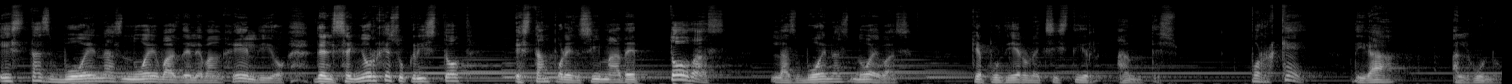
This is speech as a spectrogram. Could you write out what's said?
estas buenas nuevas del Evangelio del Señor Jesucristo están por encima de todas las buenas nuevas que pudieron existir antes. ¿Por qué? dirá alguno.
